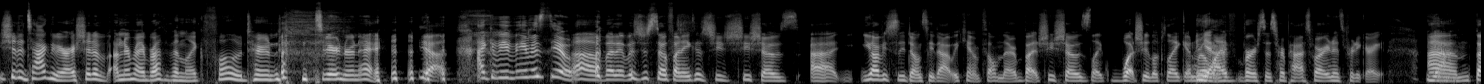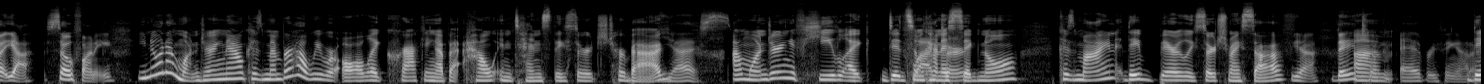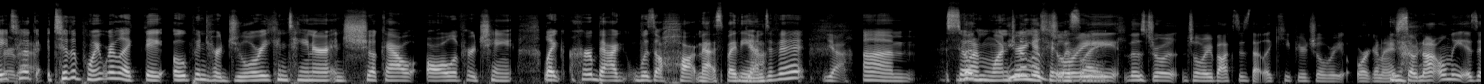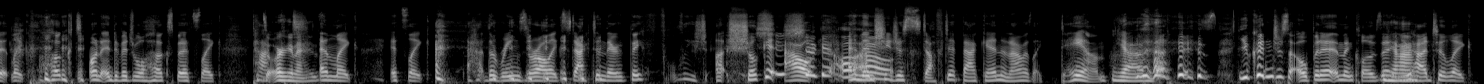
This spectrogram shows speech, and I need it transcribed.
you should have tagged me, or I should have, under my breath, been like, follow Taryne Taryne Renee. Yeah. I could be famous too. Uh, but it was just so funny because she she shows uh, you obviously don't see that we can't film there but she shows like what she looked like in real Yeah. life versus her passport and it's pretty great Yeah. um, but yeah so funny you know what I'm wondering now? Because remember how we were all like cracking up at how intense they searched her bag? yes I'm wondering if he like did some Flagged kind of signal. Because mine, they barely searched my stuff. Yeah, they Um, took everything out of They took bag. to the point where like they opened her jewelry container and shook out all of her chain. Like her bag was a hot mess by the Yeah. end of it. Yeah, Um, so The- I'm you know wondering if it was jewelry- like those jewel- jewelry boxes that like keep your jewelry organized. So not only is it like hooked on individual hooks, but it's like packed organized. and like it's like the rings are all like stacked in there. They fully sh- uh, shook it out, shook it and then she just stuffed it back in, and I was like, "Damn, Yeah. that is." You couldn't just open it and then close it. Yeah. You had to like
